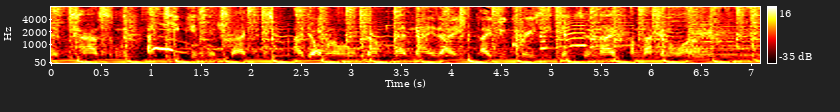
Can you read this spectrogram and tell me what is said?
it constantly. I keep getting attracted to. I don't want to let go. At night, I, I do crazy things at night. I'm not going to lie.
